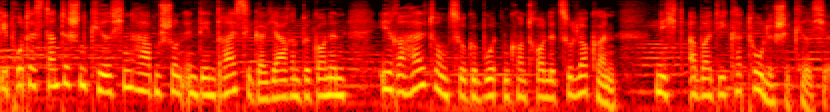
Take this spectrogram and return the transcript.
Die protestantischen Kirchen haben schon in den 30er Jahren begonnen, ihre Haltung zur Geburtenkontrolle zu lockern, nicht aber die katholische Kirche.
